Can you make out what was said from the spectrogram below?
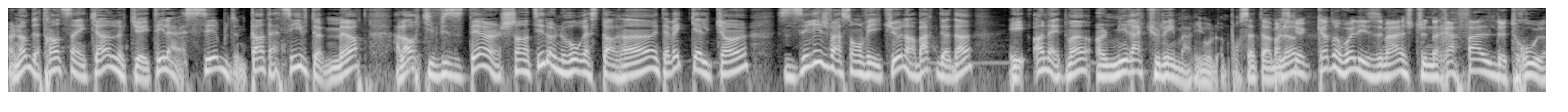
Un homme de 35 ans qui a été la cible d'une tentative de meurtre alors qu'il visitait un chantier d'un nouveau restaurant, est avec quelqu'un, se dirige vers son véhicule, embarque dedans. Et honnêtement, un miraculé, Mario, là, pour cet homme-là. Parce que quand on voit les images, c'est une rafale de trous. Là.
